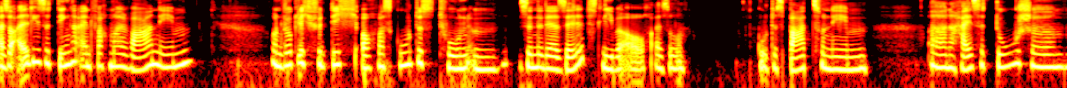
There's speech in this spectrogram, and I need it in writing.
Also all diese Dinge einfach mal wahrnehmen und wirklich für dich auch was Gutes tun im Sinne der Selbstliebe auch. Also gutes Bad zu nehmen, äh, eine heiße Dusche.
